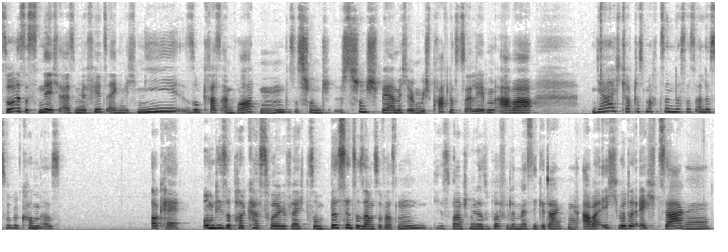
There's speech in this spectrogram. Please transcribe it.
So ist es nicht. Also mir fehlt es eigentlich nie so krass an Worten. Das ist schon, ist schon schwer, mich irgendwie sprachlos zu erleben. Aber ja, ich glaube, das macht Sinn, dass das alles so gekommen ist. Okay, um diese Podcast-Folge vielleicht so ein bisschen zusammenzufassen, es waren schon wieder super viele messy Gedanken, aber ich würde echt sagen,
